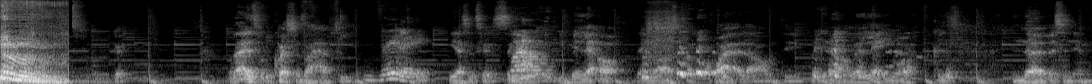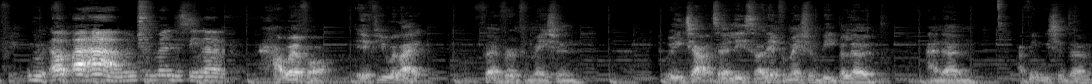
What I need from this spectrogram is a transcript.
Good. Well, that is all the questions I have for you. Really? Yes, it is. So Wow. you, you've been let off. They've asked quite a lot, I'll do. But you know, I'm going to let you off because you're nervous and everything. Oh, I am. I'm tremendously nervous. However, if you would like further information, reach out to Elisa. The information will be below. And um, I think we should um,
